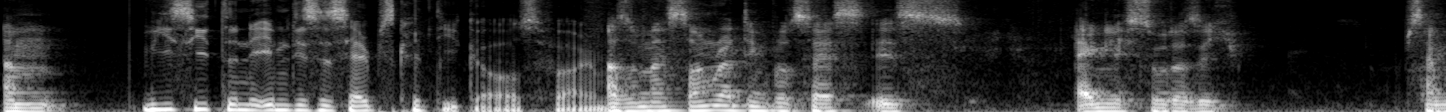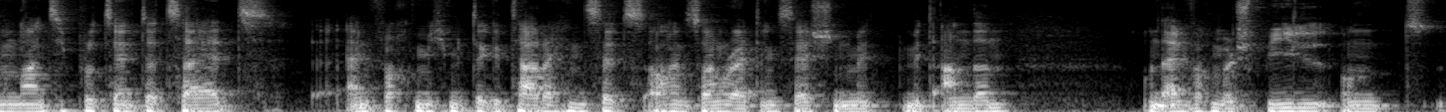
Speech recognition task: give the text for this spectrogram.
ähm, wie sieht denn eben diese Selbstkritik aus vor allem? Also mein Songwriting-Prozess ist eigentlich so, dass ich, sagen wir 90 Prozent der Zeit einfach mich mit der Gitarre hinsetze, auch in Songwriting-Session mit, mit anderen und einfach mal spiele und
